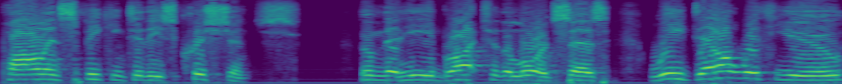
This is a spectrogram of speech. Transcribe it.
Paul in speaking to these Christians whom that he brought to the Lord, says, We dealt with you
